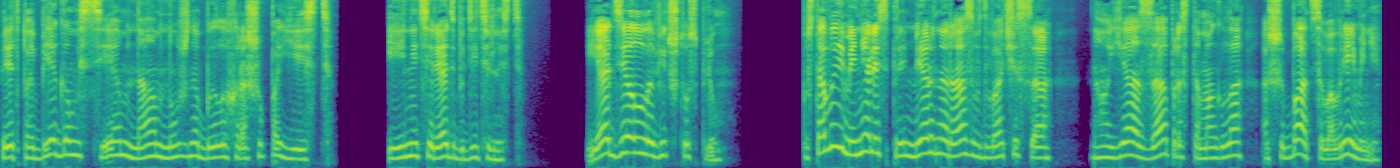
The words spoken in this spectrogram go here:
«Перед побегом всем нам нужно было хорошо поесть и не терять бдительность. Я делала вид, что сплю. Постовые менялись примерно раз в два часа, но я запросто могла ошибаться во времени,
